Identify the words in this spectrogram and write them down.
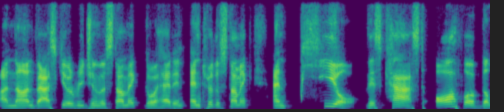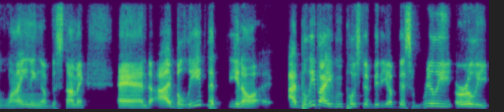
a non vascular region of the stomach, go ahead and enter the stomach and peel this cast off of the lining of the stomach. And I believe that, you know, I believe I even posted a video of this really early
